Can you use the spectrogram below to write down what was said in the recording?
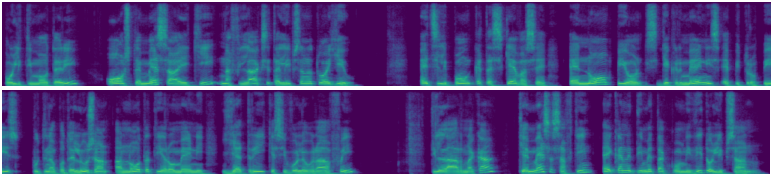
πολυτιμότερη, ώστε μέσα εκεί να φυλάξει τα λείψανα του Αγίου. Έτσι λοιπόν κατασκεύασε ενώπιον συγκεκριμένης επιτροπής που την αποτελούσαν ανώτατοι ιερωμένοι γιατροί και συμβολιογράφοι, τη Λάρνακα και μέσα σε αυτήν έκανε τη μετακομιδή των λιψάνων.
